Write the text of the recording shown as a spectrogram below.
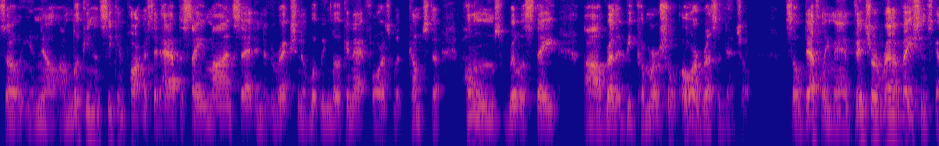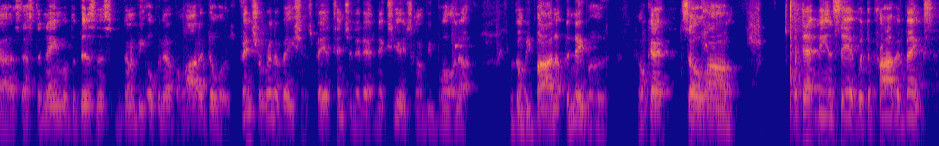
So, you know, I'm looking and seeking partners that have the same mindset in the direction of what we're looking at for us when it comes to homes, real estate, uh, whether it be commercial or residential. So definitely, man, Venture Renovations, guys. That's the name of the business. We're going to be opening up a lot of doors. Venture Renovations. Pay attention to that. Next year, it's going to be blowing up. We're going to be buying up the neighborhood. Okay. So, um, with that being said, with the private banks,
